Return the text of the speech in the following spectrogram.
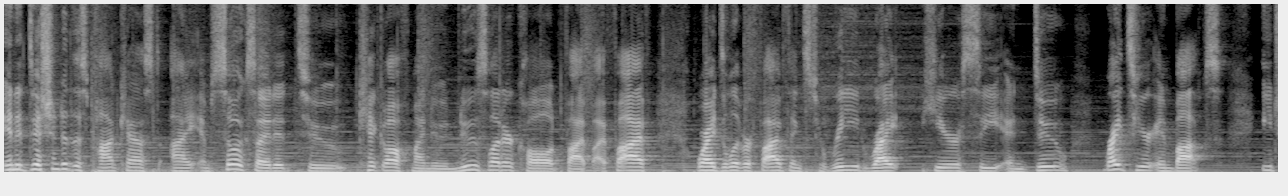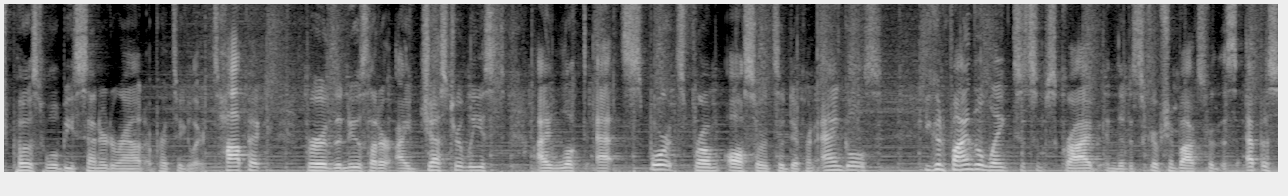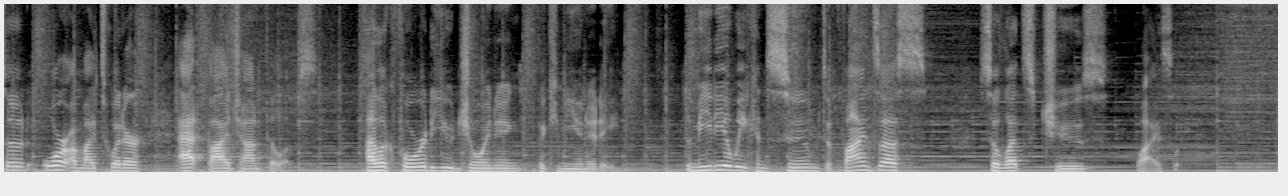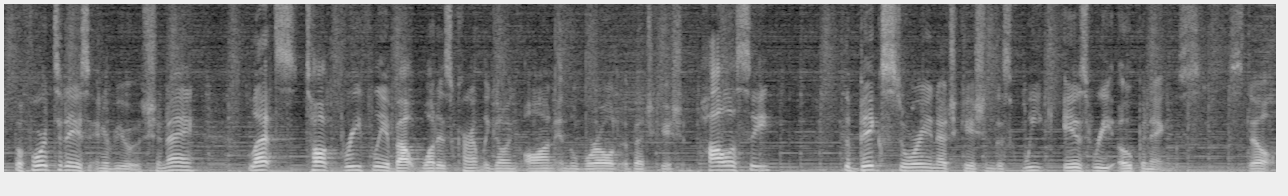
In addition to this podcast, I am so excited to kick off my new newsletter called 5 by 5 where I deliver five things to read, write, hear, see, and do right to your inbox. Each post will be centered around a particular topic. For the newsletter I just released, I looked at sports from all sorts of different angles. You can find the link to subscribe in the description box for this episode or on my Twitter at by John Phillips. I look forward to you joining the community. The media we consume defines us, so let's choose wisely. Before today's interview with Shanae, let's talk briefly about what is currently going on in the world of education policy. The big story in education this week is reopenings, still.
